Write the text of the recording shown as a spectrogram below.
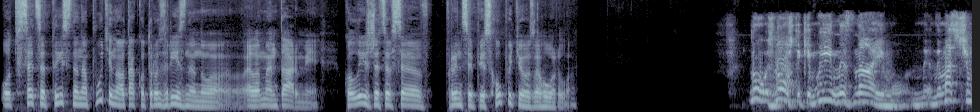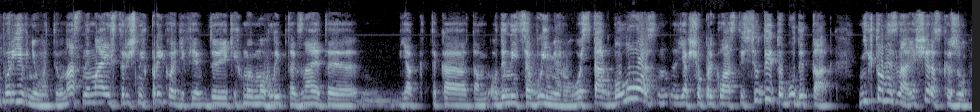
От все це тисне на Путіна, отак от розрізнено елемент армії. Коли ж це все в принципі схопить його за горло? Ну знову ж таки, ми не знаємо. Нема з чим порівнювати. У нас немає історичних прикладів, до яких ми могли б так знаєте, як така там одиниця виміру. Ось так було. Якщо прикласти сюди, то буде так. Ніхто не знає. Я ще раз кажу:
